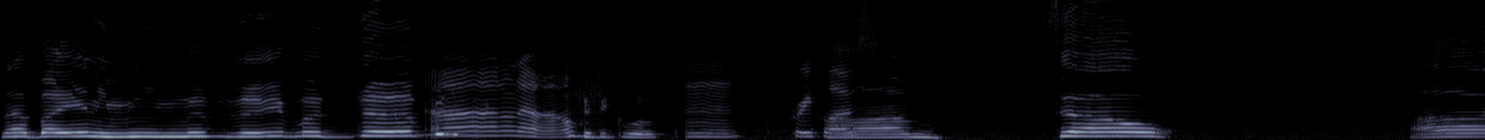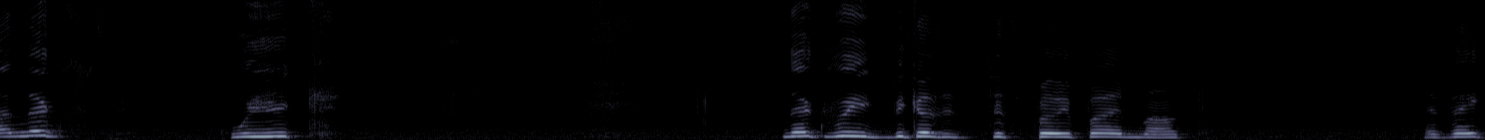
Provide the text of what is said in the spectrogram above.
Not by any means necessary, but uh, pretty, I don't know. pretty close. Mm, pretty close. Um, so, uh, next week, next week, because it's just really Pride Month, I think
